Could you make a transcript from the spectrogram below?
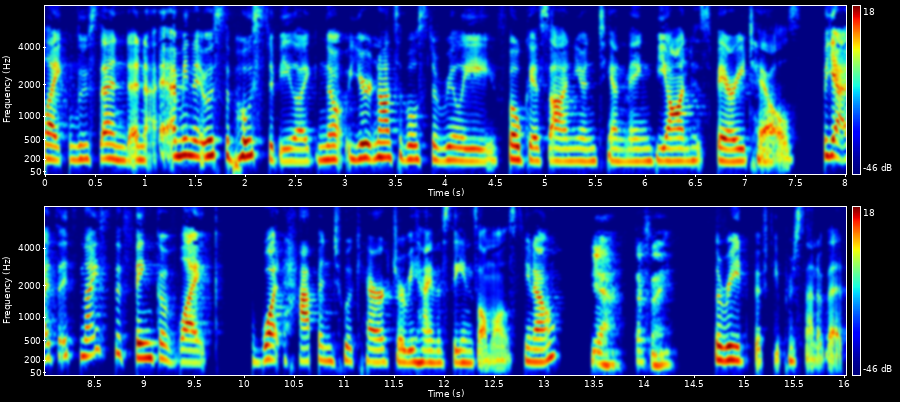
like loose end and I mean it was supposed to be like no you're not supposed to really focus on Yun Tianming beyond his fairy tales but yeah, it's it's nice to think of like what happened to a character behind the scenes almost, you know? Yeah, definitely. So read 50% of it.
